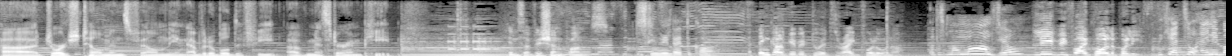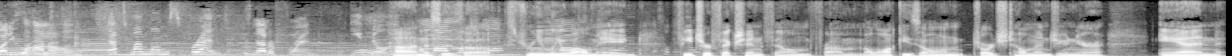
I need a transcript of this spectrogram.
uh, George Tillman's film, The Inevitable Defeat of Mr. and Pete. Insufficient funds. Just give me back the car. I think I'll give it to its rightful owner. But it's my mom's, yo. Leave before I call the police. We can't tell anybody we're on our own. That's my mom's friend. He's not a friend. You know him. Uh, and this is an extremely well made feature fiction film from Milwaukee's own George Tillman Jr. And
